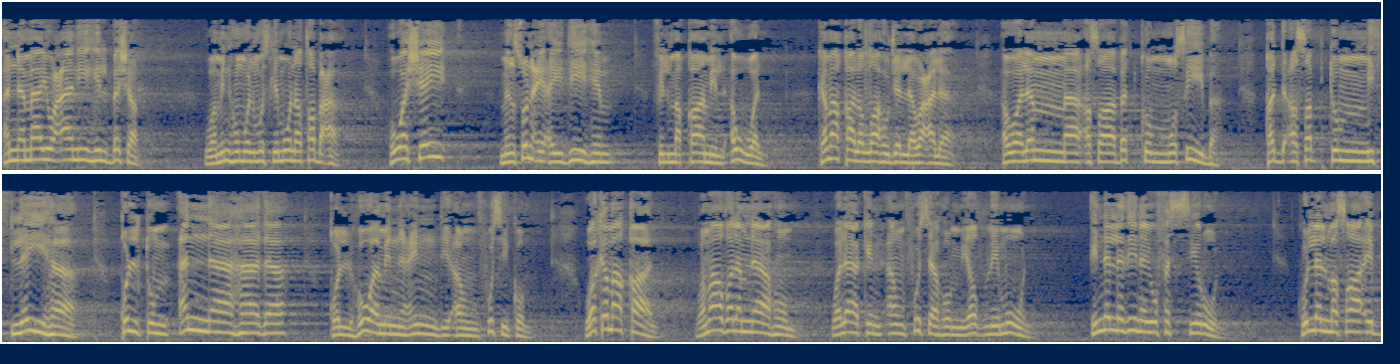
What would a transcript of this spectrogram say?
أن ما يعانيه البشر ومنهم المسلمون طبعا هو شيء من صنع أيديهم في المقام الأول كما قال الله جل وعلا أولما أصابتكم مصيبة قد أصبتم مثليها قلتم انى هذا قل هو من عند أنفسكم. وكما قال وما ظلمناهم ولكن أنفسهم يظلمون. إن الذين يفسرون كل المصائب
